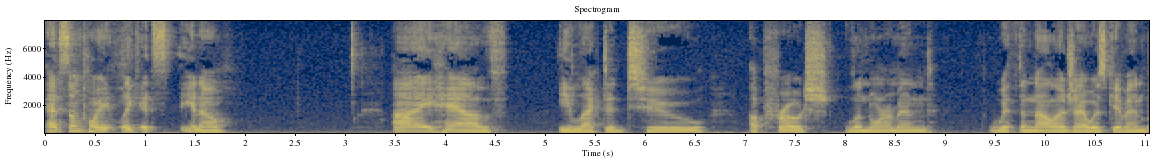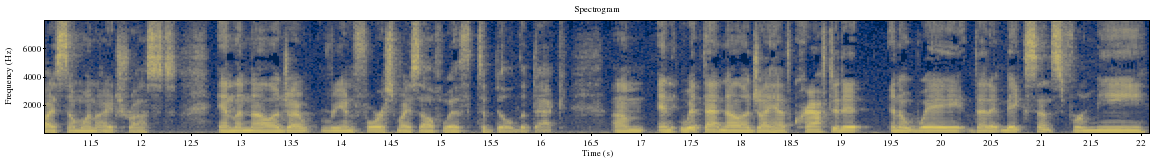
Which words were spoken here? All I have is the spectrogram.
at some point like it's you know I have elected to approach Lenormand with the knowledge I was given by someone I trust and the knowledge I reinforced myself with to build the deck. Um, and with that knowledge, I have crafted it in a way that it makes sense for me.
